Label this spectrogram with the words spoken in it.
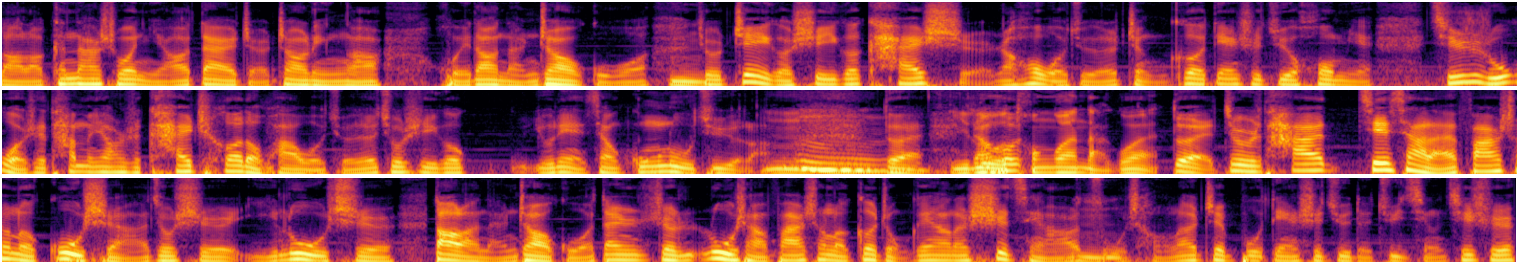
姥姥跟他说：“你要带着赵灵儿回到南诏国。”嗯就这个是一个开始。然后我觉得整个电视剧后面，其实如果是他们要是开车的话，我觉得就是一个有点像公路剧了。嗯，对，一路通关打怪，对，就是他接下来发生的故事啊，就是一路是到了南诏国，但是这路上发生了各种各样的事情，而嗯组成了这部电视剧的剧情。其实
